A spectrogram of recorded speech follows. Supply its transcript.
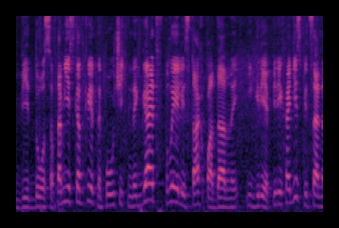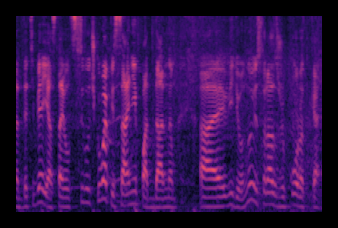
видосов. Там есть конкретный поучительный гайд в плейлистах по данной игре. Переходи специально для тебя, я оставил ссылочку в описании под данным а, видео. Ну и сразу же коротко.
